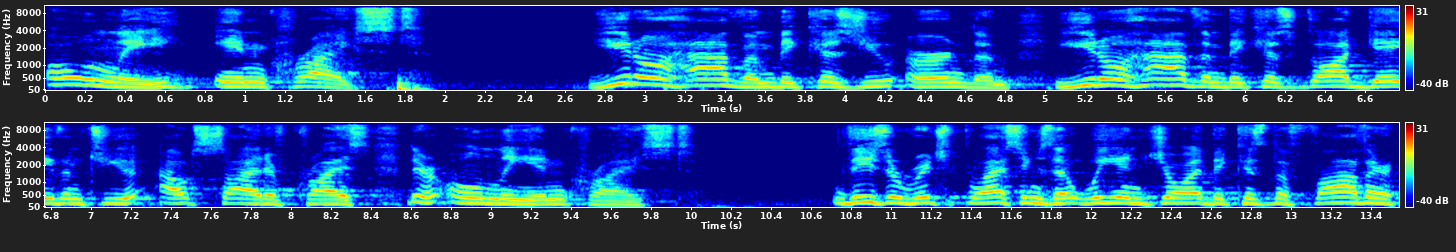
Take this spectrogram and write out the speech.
only in Christ. You don't have them because you earned them. You don't have them because God gave them to you outside of Christ. They're only in Christ. These are rich blessings that we enjoy because the Father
